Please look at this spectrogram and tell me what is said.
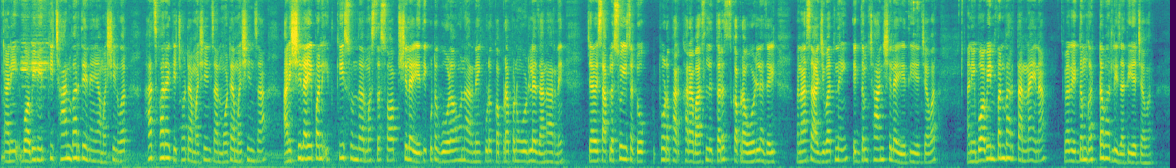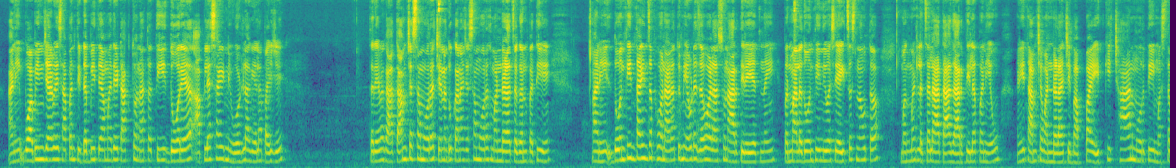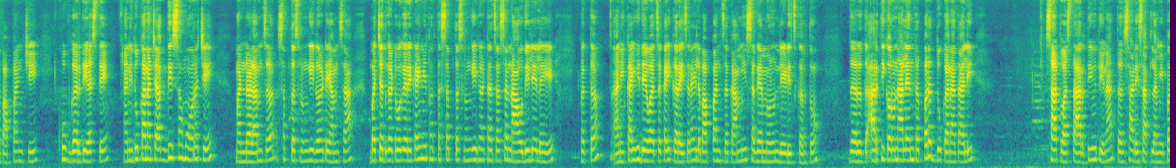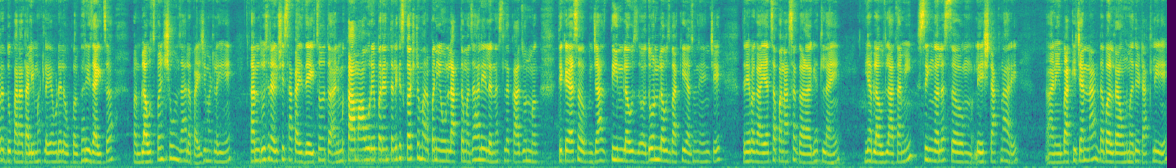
आणि बॉबिन इतकी छान भरते ना या मशीनवर हाच फरक आहे छोट्या मशीनचा आणि मोठ्या मशीनचा आणि शिलाई पण इतकी सुंदर मस्त सॉफ्ट शिलाई आहे. ती कुठं गोळा होणार नाही कुठं कपडा पण ओढल्या जाणार नाही. ज्यावेळेस आपलं सुईचं टोक थोडंफार खराब असले तरच कपडा ओढला जाईल. पण असं अजिबात नाही. एकदम छान शिलाई येते याच्यावर. आणि बॉबिन पण भरताना आहे ना बघा एकदम घट्ट भरली जाते याच्यावर. आणि बॉबिन ज्यावेळेस आपण ती डब्बी त्यामध्ये टाकतो ना तर ती दोऱ्या आपल्या साईडने ओढला गेला पाहिजे. तर हे बघा आता आमच्या समोरच आहे ना दुकानाच्या समोरच मंडळाचं गणपती आहे. आणि दोन तीन ताईंचा फोन आला तुम्ही एवढं जवळ असून आरतीला येत नाही. पण मला दोन तीन दिवस यायचंच नव्हतं. मग म्हटलं चला आता आज आरतीला पण येऊ. आणि इथं आमच्या मंडळाचे बाप्पा आहे इतकी छान मूर्ती मस्त बाप्पांची. खूप गर्दी असते. आणि दुकानाच्या अगदी समोरच आहे मंडळ आमचं सप्तशृंगी गट आहे आमचा. बचत गट वगैरे काही नाही फक्त सप्तशृंगी गटाचं असं नाव दिलेलं आहे. फक्त आणि काही देवाचं काही करायचं राहिलं बाप्पांचं काम मी सगळ्या मिळून लेडीज करतो. जर आरती करून आल्यानंतर परत दुकानात आली सात वाजता आरती होती ना तर साडेसातला मी परत दुकानात आली म्हटलं एवढ्या लवकर घरी जायचं. पण ब्लाऊज पण शिवून झालं पाहिजे म्हटलं हे. कारण दुसऱ्या दिवशी सकाळी द्यायचं होतं आणि मग काम आवरेपर्यंत लगेच कस्टमर पण येऊन लागतं. मग झालेलं नसलं का अजून मग ते काय असं जा तीन ब्लाऊज दोन ब्लाऊज बाकी अजून यांचे. तर हे बघा याचा पण असा गळा घेतला आहे या ब्लाऊजला आता मी सिंगलच लेश लेस टाकणार आहे. आणि बाकीच्यांना डबल राऊंडमध्ये टाकली आहे.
